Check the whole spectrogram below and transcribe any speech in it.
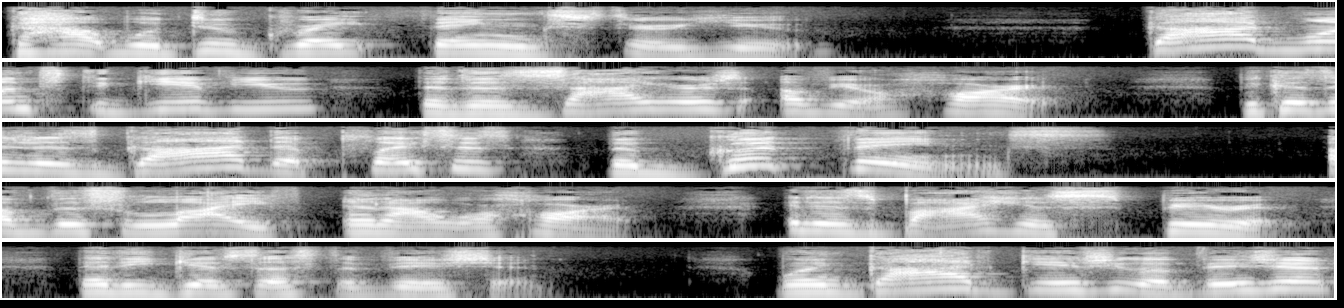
God will do great things through you. God wants to give you the desires of your heart because it is God that places the good things of this life in our heart. It is by His Spirit that He gives us the vision. When God gives you a vision,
